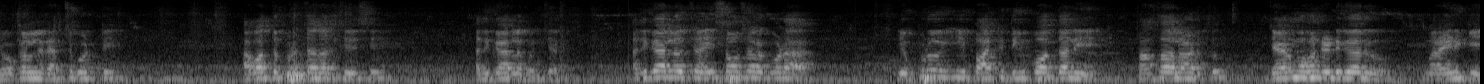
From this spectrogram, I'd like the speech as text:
యువకుల్ని రెచ్చగొట్టి అబద్ధ ప్రచారాలు చేసి అధికారులకు వచ్చారు. అధికారులు వచ్చిన ఐదు సంవత్సరాలు కూడా ఎప్పుడు ఈ పార్టీ దిగిపోద్దని తహసాలాడుతూ జగన్మోహన్ రెడ్డి గారు మరి ఆయనకి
